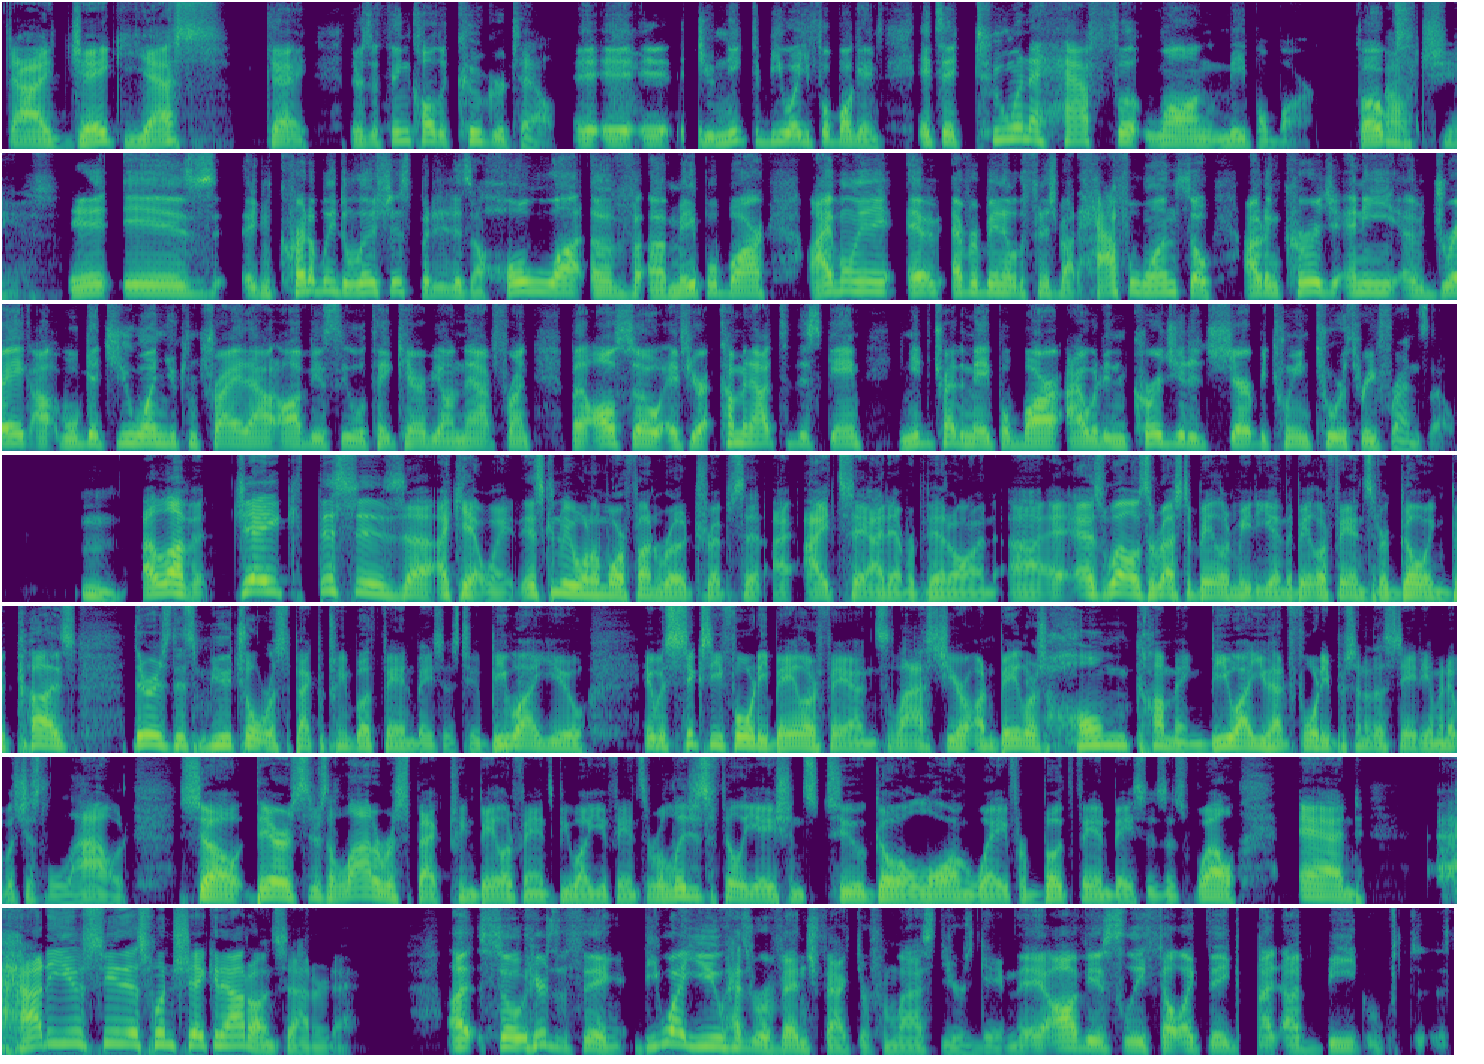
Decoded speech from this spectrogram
Uh, Jake, yes. Okay, there's a thing called a cougar tail. It, it, it's unique to BYU football games. It's a two and a half foot long maple bar, folks. Oh, jeez. It is incredibly delicious, but it is a whole lot of uh, maple bar. I've only ever been able to finish about half of one, so I would encourage any uh, Drake. Uh, we'll get you one. You can try it out. Obviously, we'll take care of you on that front. But also, if you're coming out to this game, you need to try the maple bar. I would encourage you to share it between two or three friends, though. Mm, I love it. Jake, this is, uh, I can't wait. It's going to be one of the more fun road trips that I, would say I'd ever been on, uh, as well as the rest of Baylor media and the Baylor fans that are going, because there is this mutual respect between both fan bases, too. BYU, it was 60 40 Baylor fans last year on Baylor's homecoming. BYU had 40% of the stadium, and it was just loud. So there's, there's a lot of respect between Baylor fans, BYU fans. The religious affiliations, too, go a long way for both fan bases as well. And, how do you see this one shaking out on Saturday? Uh, so here's the thing: BYU has a revenge factor from last year's game. They obviously felt like they got uh, beat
